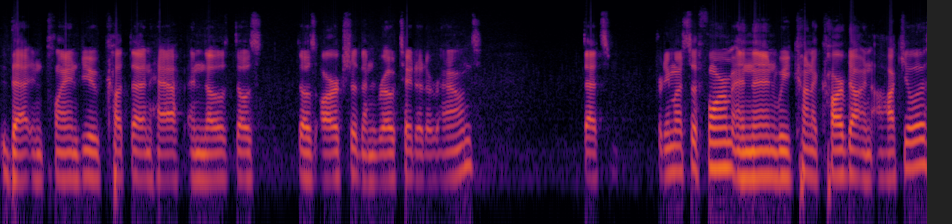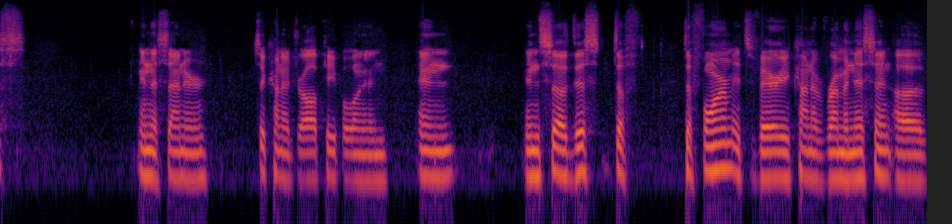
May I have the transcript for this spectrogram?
that in plan view, cut that in half, and those, those, those arcs are then rotated around, that's pretty much the form. And then we kind of carved out an oculus in the center to kind of draw people in. And, and so this, the, the form, it's very kind of reminiscent of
